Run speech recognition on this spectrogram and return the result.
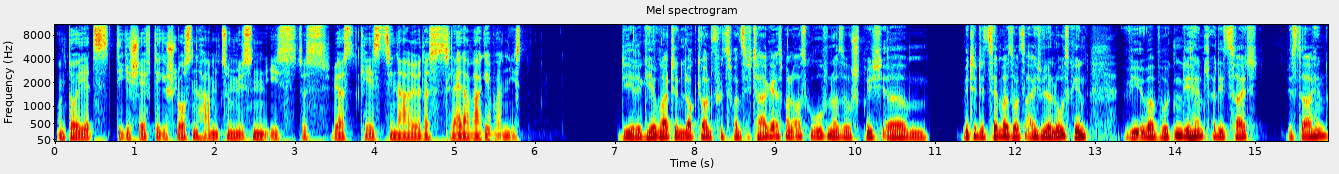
Und da jetzt die Geschäfte geschlossen haben zu müssen, ist das Worst-Case-Szenario, das leider wahr geworden ist. Die Regierung hat den Lockdown für 20 Tage erstmal ausgerufen, also sprich ähm, Mitte Dezember soll es eigentlich wieder losgehen. Wie überbrücken die Händler die Zeit bis dahin?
